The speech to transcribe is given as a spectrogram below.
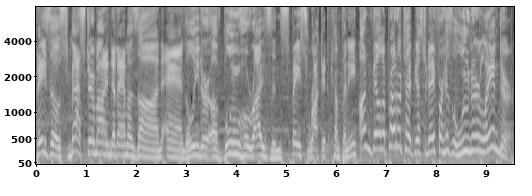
Bezos, mastermind of Amazon and leader of Blue Horizon Space Rocket Company, unveiled a prototype yesterday for his lunar lander.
